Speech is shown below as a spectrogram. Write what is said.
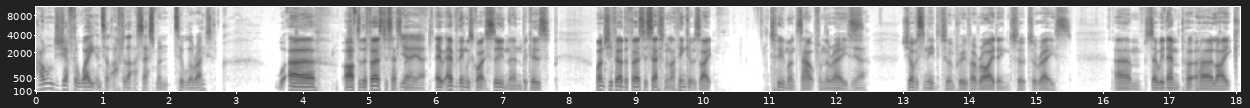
how long did you have to wait until after that assessment till the race? uh, after the first assessment, Yeah, yeah. e- everything was quite soon then because once she failed the first assessment, I think it was like two months out from the race. Yeah. She obviously needed to improve her riding to to race. Um, so we then put her like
